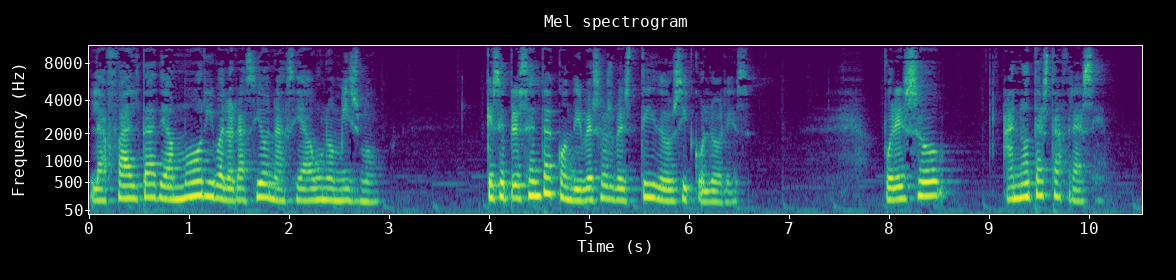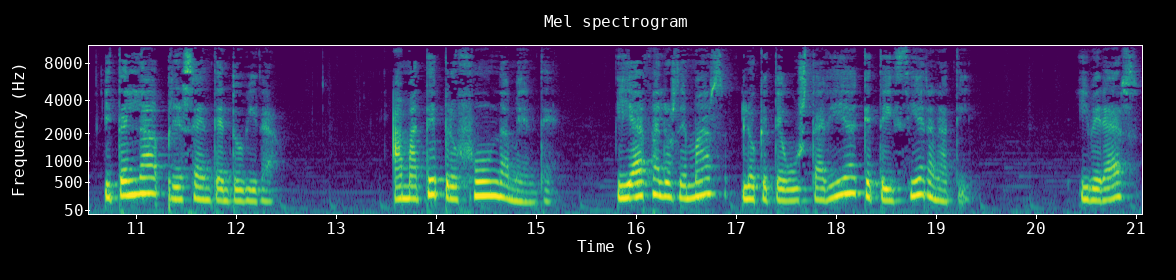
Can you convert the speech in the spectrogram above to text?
la falta de amor y valoración hacia uno mismo, que se presenta con diversos vestidos y colores. Por eso, anota esta frase y tenla presente en tu vida. Amate profundamente y haz a los demás lo que te gustaría que te hicieran a ti. Y verás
